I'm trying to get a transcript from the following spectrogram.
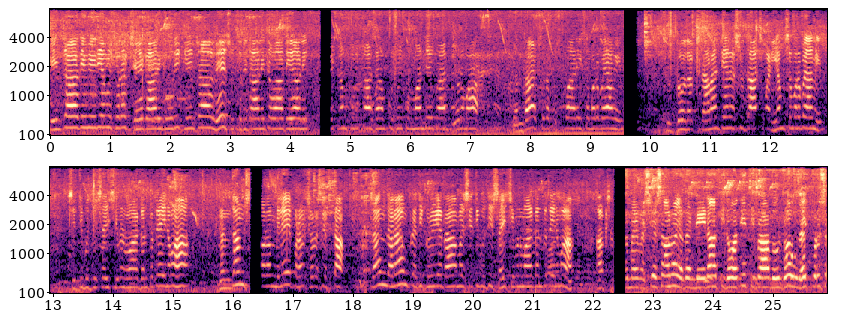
కించాదివీర్యం సురక్షేకారిభూరి కించా వే సుచరితాని తవాదయాని కురుతాసనం పుష్పీ కుమ్మాందేవ్యో నమ గంధాక్షత పుష్పాన్ని సమర్పయామి શુદ્ધો નાણાંતેન શુદ્ધ આત્મન યમ સમર્પયામિ સિદ્ધિબુદ્ધિશાળી શિવનમા ગણપતે નમઃ ગંધમ સ્વરમ મિલે પરમ સ્વરસિષ્ઠા ચંદનમ પ્રતિક્રિય રામ સિદ્ધિબુદ્ધિ સહિત શિવનમા ગણપતે નમઃ અક્ષરમય વશ્યસાનો યદંડેના તિરોહતિ તિપ્રાદુર્ધ્વ ઉદય પુરુષ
